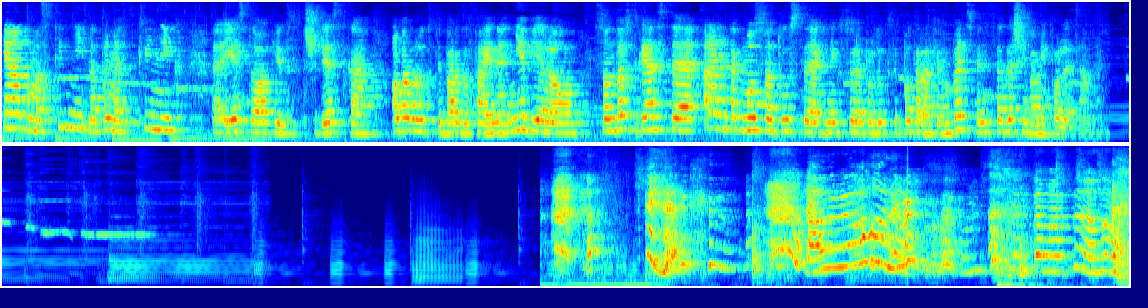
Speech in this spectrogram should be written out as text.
Ja natomiast Clinic, natomiast Clinic e, jest to filtr 30. Oba produkty bardzo fajne, nie bielą, są dość gęste, ale nie tak mocno tłuste jak niektóre produkty potrafią być, więc serdecznie Wam je polecamy. Święta Zobacz.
